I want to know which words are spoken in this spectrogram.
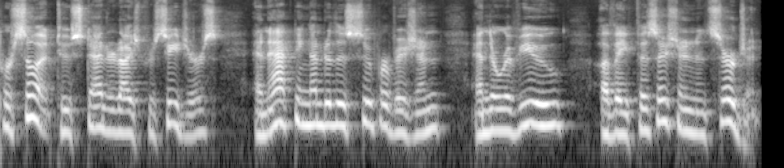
pursuant to standardized procedures and acting under the supervision and the review of a physician and surgeon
